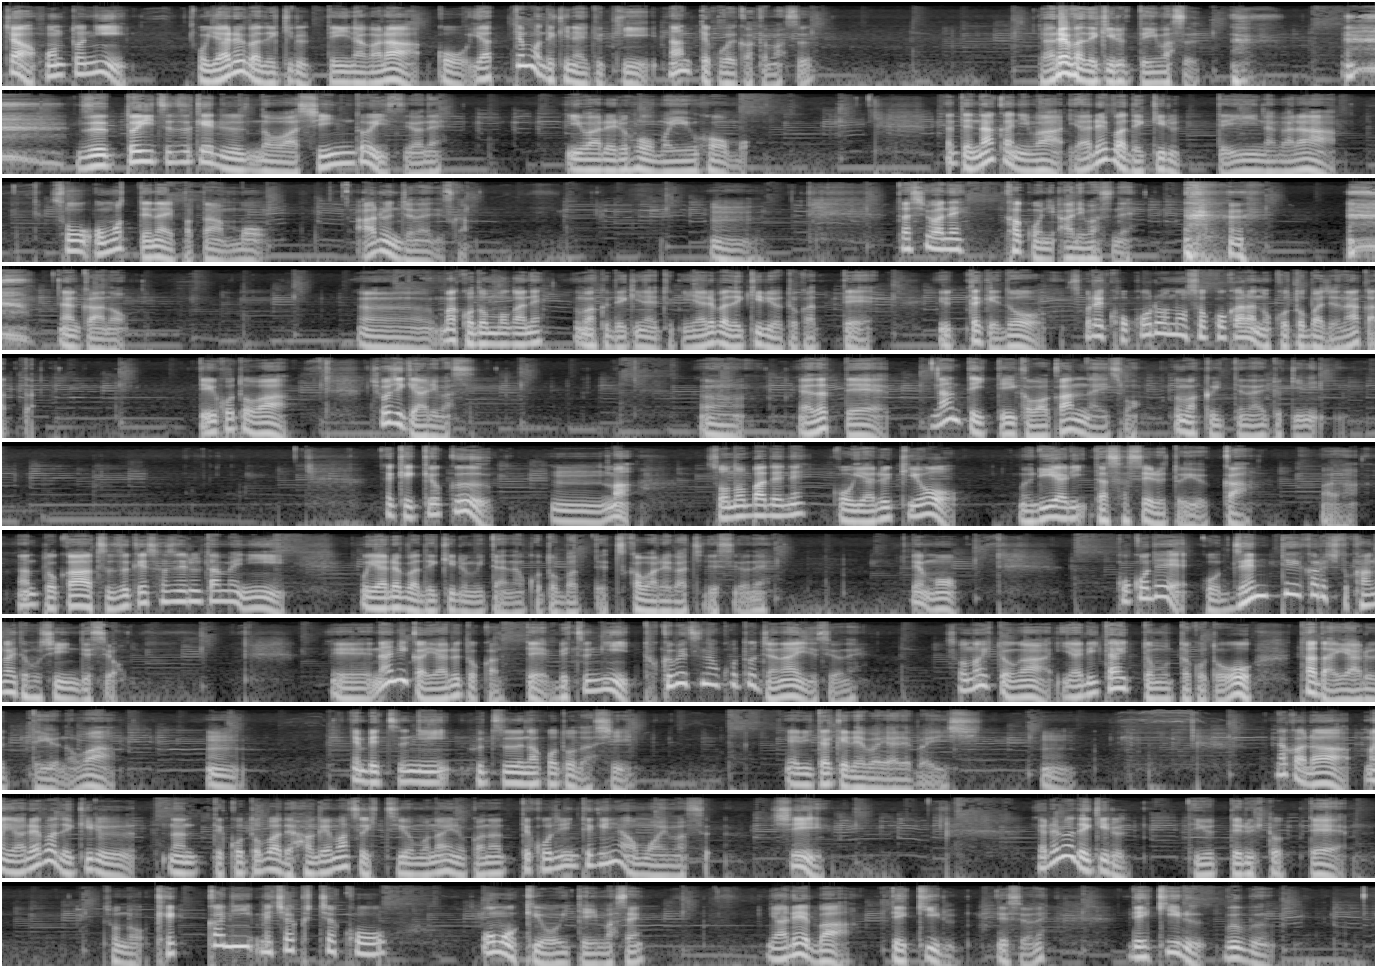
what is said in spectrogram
じゃあ本当にこうやればできるって言いながら、こうやってもできないとき、なんて声かけます？やればできるって言います？ずっと言い続けるのはしんどいですよね。言われる方も言う方も。だって中にはやればできるって言いながら、そう思ってないパターンもあるんじゃないですか。うん。私はね、過去にありますね。なんかあの、うん、まあ子供がね、うまくできない時にやればできるよとかって言ったけど、それ心の底からの言葉じゃなかった。っていうことは、正直あります。うん。いや、だって、なんて言っていいかわかんないですもん。うまくいってない時に。で結局、うん、まあ、その場でね、こうやる気を無理やり出させるというか、まあ、なんとか続けさせるために、をやればできるみたいな言葉って使われがちですよね。でも、ここでこう前提からちょっと考えてほしいんですよ。えー、何かやるとかって別に特別なことじゃないですよね。その人がやりたいと思ったことをただやるっていうのは、うん。で別に普通なことだし、やりたければやればいいし。うん。だから、まあ、やればできるなんて言葉で励ます必要もないのかなって個人的には思いますし、やればできるって言ってる人って、その結果にめちゃくちゃこう、重きを置いていません？やればできるですよね。できる部分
